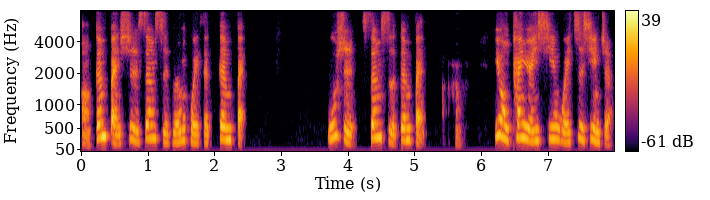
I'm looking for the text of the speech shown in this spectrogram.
啊，根本是生死轮回的根本，无始生死根本啊。用攀缘心为自信者，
